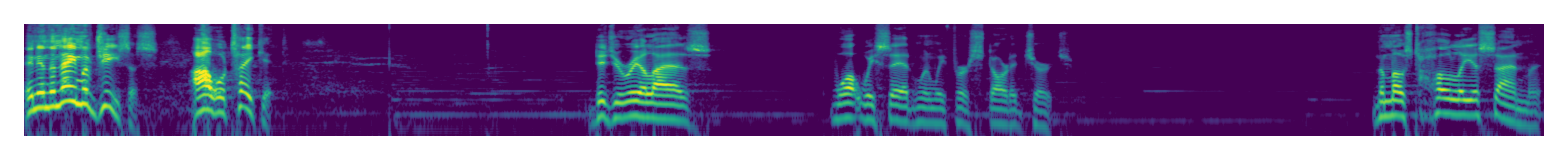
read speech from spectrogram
And in the name of Jesus, I will take it. Did you realize what we said when we first started church? The most holy assignment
